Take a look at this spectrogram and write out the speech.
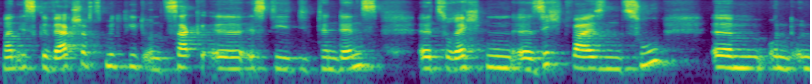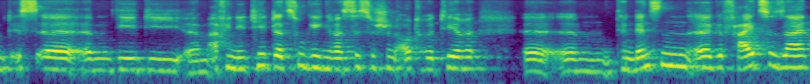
Man ist Gewerkschaftsmitglied und zack ist die, die Tendenz zu rechten Sichtweisen zu. Ähm, und, und ist ähm, die, die ähm, Affinität dazu, gegen rassistische und autoritäre Tendenzen gefeit zu sein,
